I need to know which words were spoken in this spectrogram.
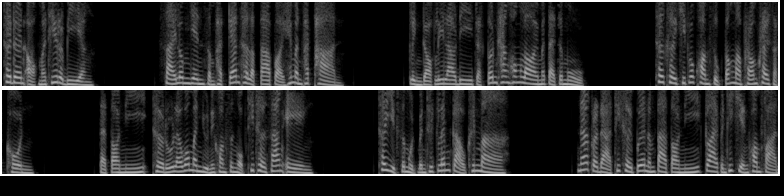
เธอเดินออกมาที่ระเบียง สายลมเย็นสัมผัสแก้มเธอหลับตาปล่อยให้มันพัดผ่าน กลิ่นดอกลีลาวดีจากต้นข้างห้องลอยมาแต่จมูก เธอเคยคิดว่าความสุขต้องมาพร้อมใครสักคน แต่ตอนนี้เธอรู้แล้วว่ามันอยู่ในความสงบที่เธอสร้างเอง เธอหยิบสมุดบันทึกเล่มเก่าขึ้นมา หน้ากระดาษที่เคยเปื้อนน้ำตาตอนนี้กลายเป็นที่เขียนความฝัน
